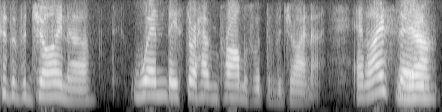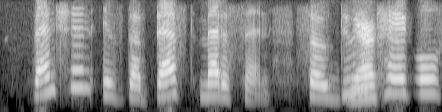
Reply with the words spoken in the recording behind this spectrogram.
to the vagina when they start having problems with the vagina. And I say Yeah. prevention is the best medicine. So do Yes. your kegels,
